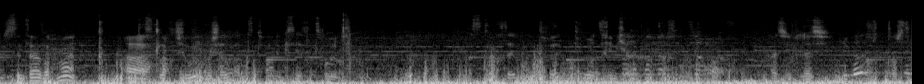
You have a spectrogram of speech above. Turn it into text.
واش انت عبد الرحمن آه. طلقت شوية باش تدفع لك كثير تصويره بس طلقت تفوت خمسه هاتي فلاتي طرت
